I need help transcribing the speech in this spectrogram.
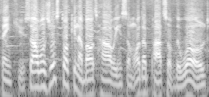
Thank you. So I was just talking about how in some other parts of the world,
